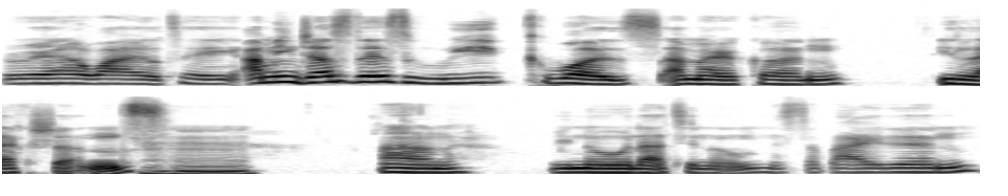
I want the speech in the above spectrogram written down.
real wild thing. I mean, just this week was American elections. hmm And we know that, you know, Mr. Biden,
